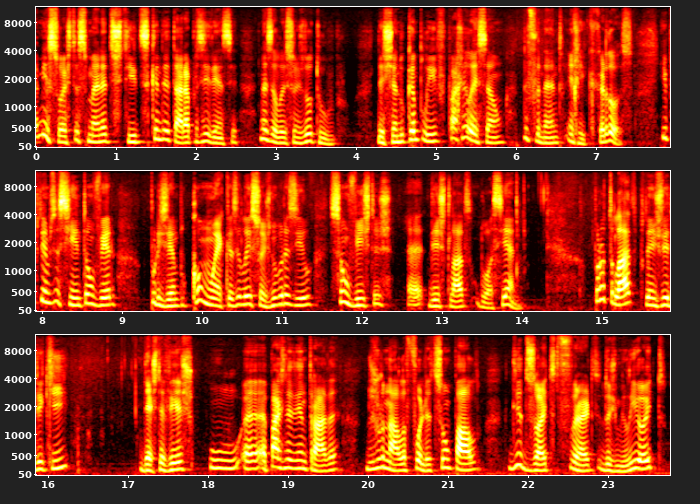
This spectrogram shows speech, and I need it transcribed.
ameaçou esta semana desistir de se candidatar à presidência nas eleições de outubro, deixando o campo livre para a reeleição de Fernando Henrique Cardoso. E podemos assim então ver, por exemplo, como é que as eleições no Brasil são vistas uh, deste lado do oceano. Por outro lado, podemos ver aqui, desta vez, o, a, página de entrada do jornal A Folha de São Paulo, dia 18 de fevereiro de 2008,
